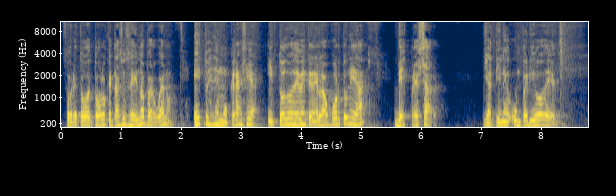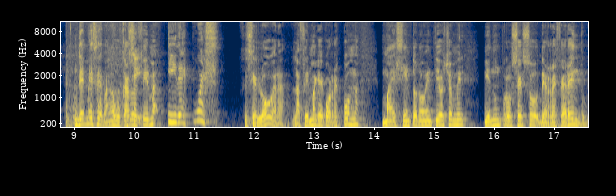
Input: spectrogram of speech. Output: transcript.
sobre todo de todo lo que está sucediendo, pero bueno, esto es democracia y todos deben tener la oportunidad de expresar. Ya tiene un periodo de, de meses, van a buscar la firma y después, si se logra la firma que corresponda, más de 198 mil, viene un proceso de referéndum,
